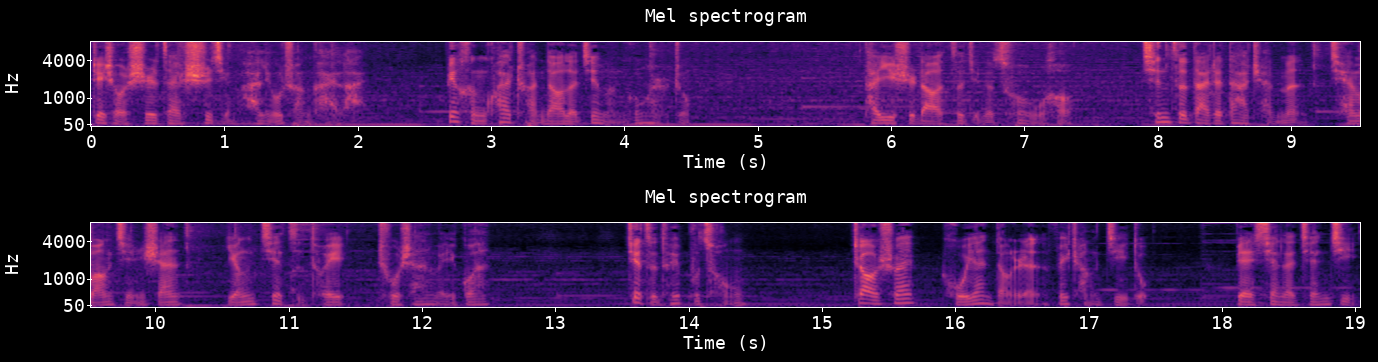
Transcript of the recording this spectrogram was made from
这首诗在市井还流传开来，并很快传到了晋文公耳中。他意识到自己的错误后，亲自带着大臣们前往锦山迎介子推。出山为官，介子推不从，赵衰、胡彦等人非常嫉妒，便献了奸计，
